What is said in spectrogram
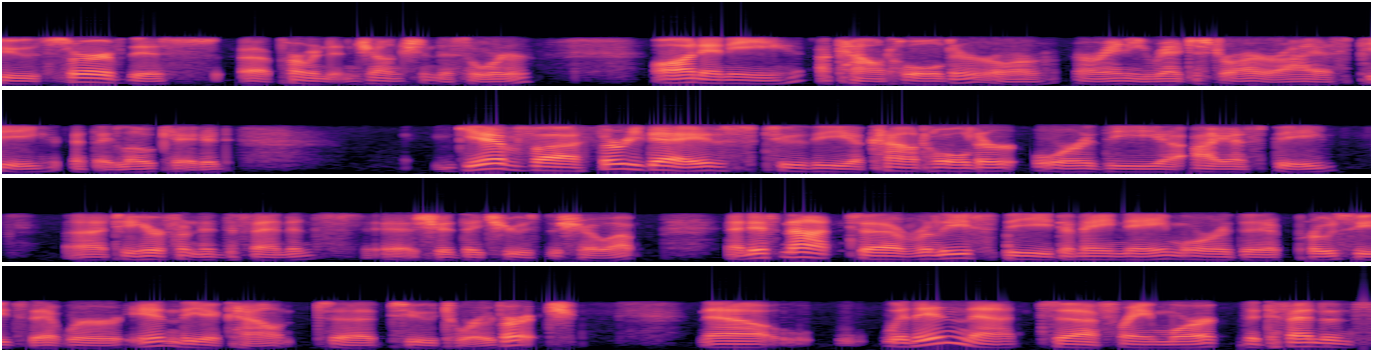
to serve this uh, permanent injunction, this order, on any account holder or, or any registrar or ISP that they located. Give uh, 30 days to the account holder or the uh, ISP uh, to hear from the defendants, uh, should they choose to show up. And if not, uh, release the domain name or the proceeds that were in the account uh, to Tory Burch. Now, within that framework, the defendants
